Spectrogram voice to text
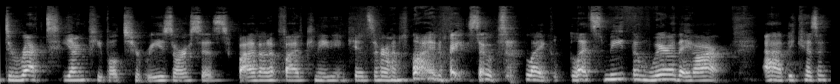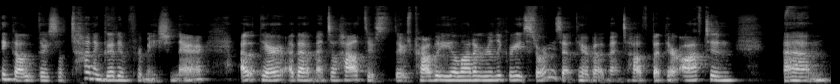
direct young people to resources. Five out of five Canadian kids are online, right? So, like, let's meet them where they are, uh, because I think uh, there's a ton of good information there out there about mental health. There's there's probably a lot of really great stories out there about mental health, but they're often um,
